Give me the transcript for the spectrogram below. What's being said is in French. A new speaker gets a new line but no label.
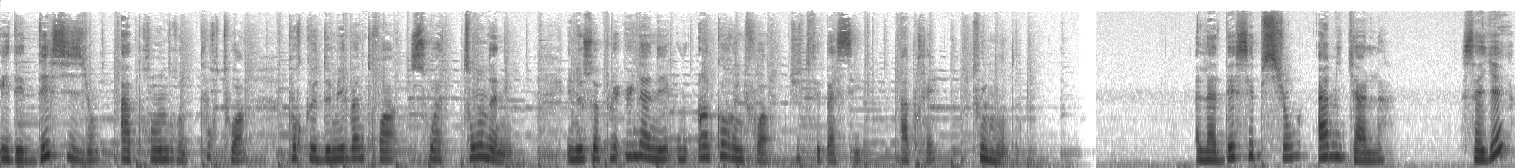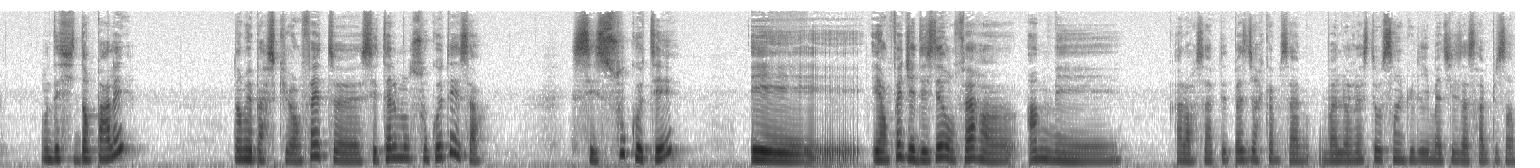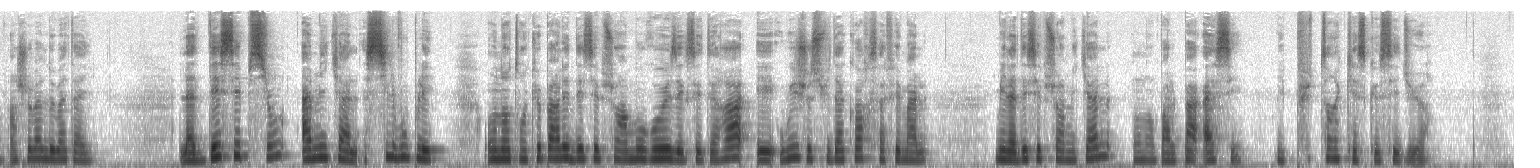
et des décisions à prendre pour toi pour que 2023 soit ton année et ne soit plus une année où encore une fois tu te fais passer après tout le monde. La déception amicale. Ça y est On décide d'en parler? Non mais parce que en fait euh, c'est tellement sous-côté ça. C'est sous-côté et, et, en fait j'ai décidé d'en faire euh, un de mes alors ça va peut-être pas se dire comme ça, on va le rester au singulier, Mathilde, ça sera plus simple. Un cheval de bataille. La déception amicale, s'il vous plaît. On n'entend que parler de déception amoureuse, etc. Et oui, je suis d'accord, ça fait mal. Mais la déception amicale, on n'en parle pas assez. Mais putain, qu'est-ce que c'est dur.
